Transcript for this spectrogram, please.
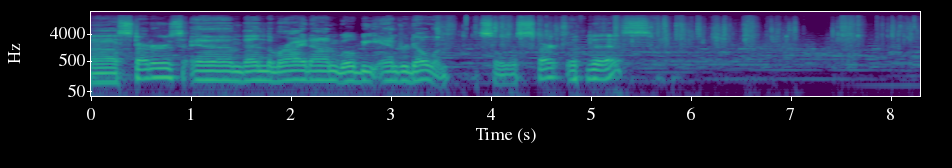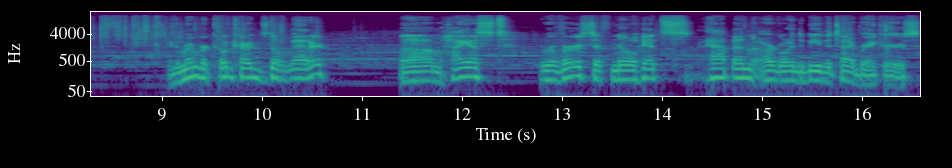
uh, starters, and then the Miraidon will be Andrew Dolan. So we'll start with this. And remember, code cards don't matter. Um, highest reverse, if no hits happen, are going to be the tiebreakers.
